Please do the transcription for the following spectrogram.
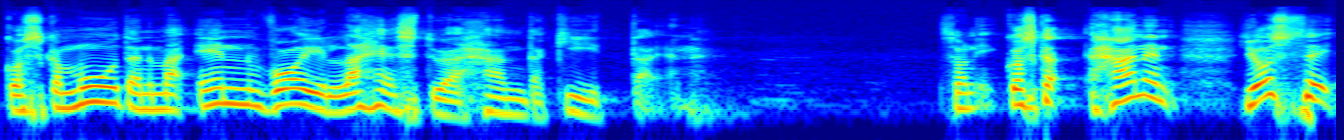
koska muuten mä en voi lähestyä häntä kiittäen. Se on, koska hänen, jos se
